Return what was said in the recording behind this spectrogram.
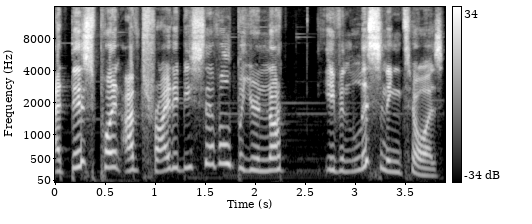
At this point, I've tried to be civil, but you're not even listening to us.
